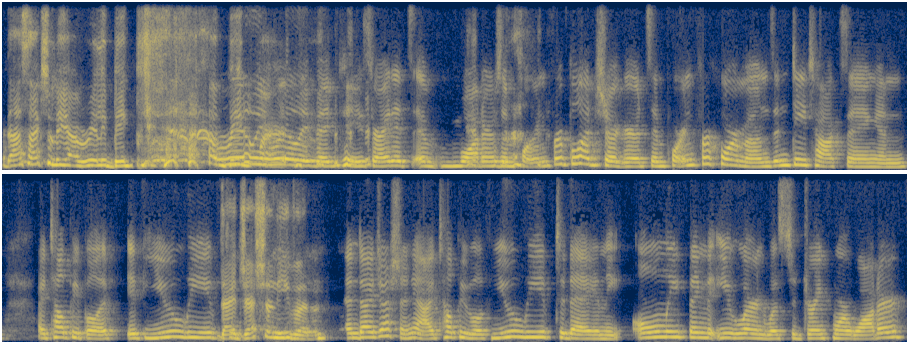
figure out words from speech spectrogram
That's actually a really big, a really big really big piece, right? It's uh, water is important for blood sugar. It's important for hormones and detoxing. And I tell people if if you leave digestion to, even and digestion, yeah, I tell people if you leave today and the only thing that you learned was to drink more water,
